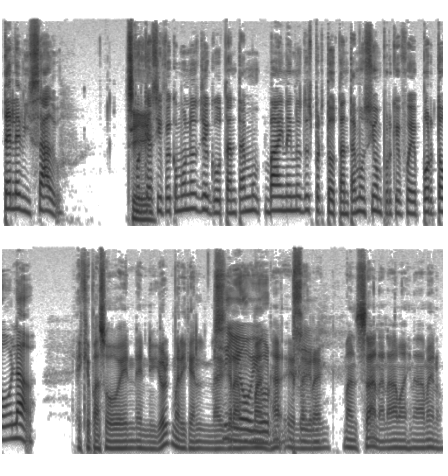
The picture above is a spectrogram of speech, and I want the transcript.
televisado. Sí, Porque así fue como nos llegó tanta vaina y nos despertó tanta emoción, porque fue por todo lado. es que pasó en, en New York, marica, en la, Sí, gran, obvio, en la sí. gran manzana, nada más y nada menos.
